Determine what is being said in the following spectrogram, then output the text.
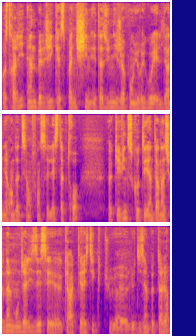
Australie, Inde, Belgique, Espagne, Chine, États-Unis, Japon, Uruguay et le dernier en date c'est en France, c'est l'Estac 3. Euh, Kevin, ce côté international mondialisé, ces caractéristiques, tu euh, le disais un peu tout à l'heure,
